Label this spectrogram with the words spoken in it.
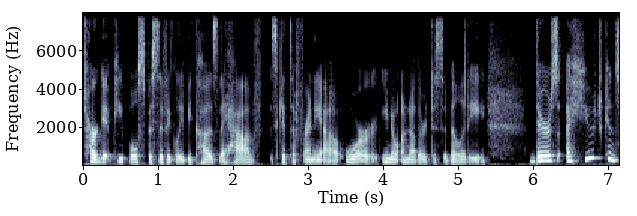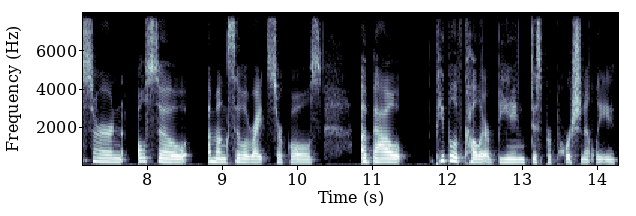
target people specifically because they have schizophrenia or you know another disability. There's a huge concern also among civil rights circles about people of color being disproportionately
